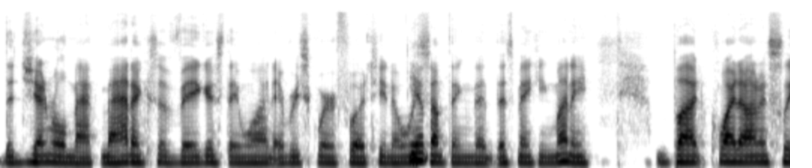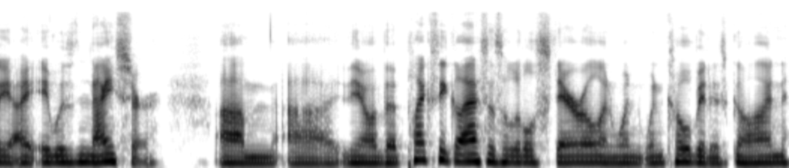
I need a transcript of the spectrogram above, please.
the general mathematics of Vegas. They want every square foot, you know, with Yep. something that that's making money. But quite honestly, I, it was nicer. Um, uh, you know, the plexiglass is a little sterile, and when when COVID is gone,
